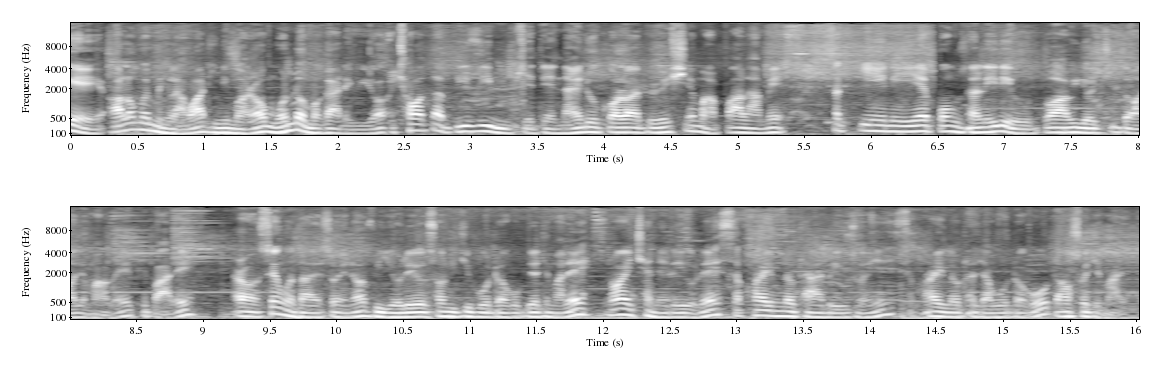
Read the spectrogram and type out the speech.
ကဲအားလုံးပဲမင်္ဂလာပါဒီနေ့မှာတော့မွန်းတော်မကနေပြီးတော့အချောသက်ပြီးစီးပြီးဖြစ်တဲ့ Nilo Collaboration မှာပါလာမဲ့စကင်တွေရဲ့ပုံစံလေးတွေကိုတွားပြီးတော့ကြည့်သွားကြမှာပဲဖြစ်ပါတယ်အဲ့တော့စိတ်ဝင်စားရဆိုရင်တော့ဗီဒီယိုလေးကိုစောင့်ကြည့်ဖို့တော့ကိုပြောချင်ပါတယ်ကျွန်တော်ရဲ့ channel လေးကိုလည်း subscribe လုပ်ထားသေးဘူးဆိုရင် subscribe လုပ်ထားကြဖို့တော့ကိုတောင်းဆိုချင်ပါတယ်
